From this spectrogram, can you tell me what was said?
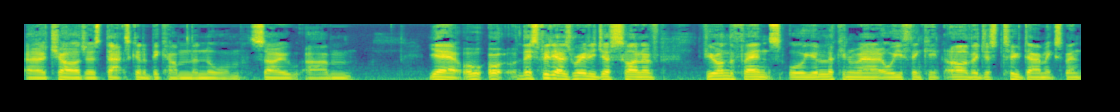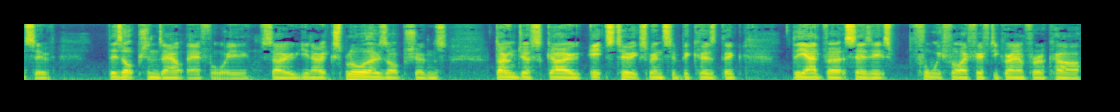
uh, chargers, that's going to become the norm. So, um, yeah, or, or, this video is really just kind of, if you're on the fence or you're looking around or you're thinking, oh, they're just too damn expensive, there's options out there for you. So, you know, explore those options. Don't just go, it's too expensive because the, the advert says it's 45, 50 grand for a car.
